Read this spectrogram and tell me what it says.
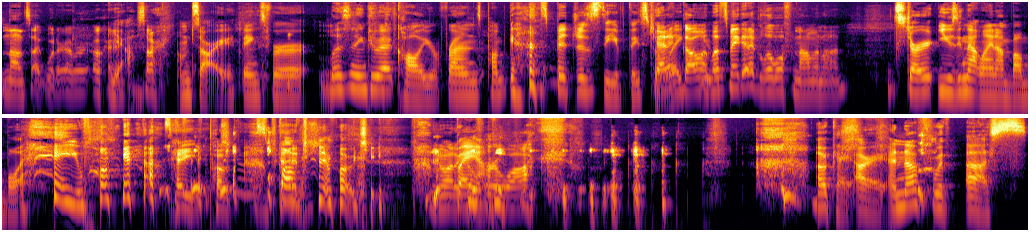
non sequitur ever. Okay, Yeah. sorry. I'm sorry. Thanks for listening to it. Call your friends pumpkin ass bitches. See if they still Get like it going. you. Let's make it a global phenomenon. start using that line on Bumble. Hey, you pumpkin ass Hey, you pumpkin pumpkin emoji. You want to go for a walk? Okay, all right. Enough with us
